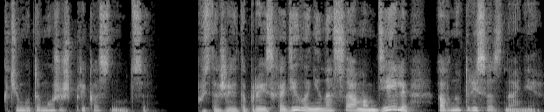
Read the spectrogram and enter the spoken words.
к чему ты можешь прикоснуться. Пусть даже это происходило не на самом деле, а внутри сознания.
